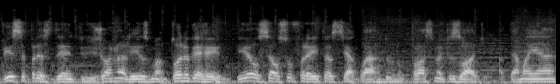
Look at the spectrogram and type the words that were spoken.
vice-presidente de jornalismo Antônio Guerreiro. E eu, Celso Freitas, te aguardo no próximo episódio. Até amanhã.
